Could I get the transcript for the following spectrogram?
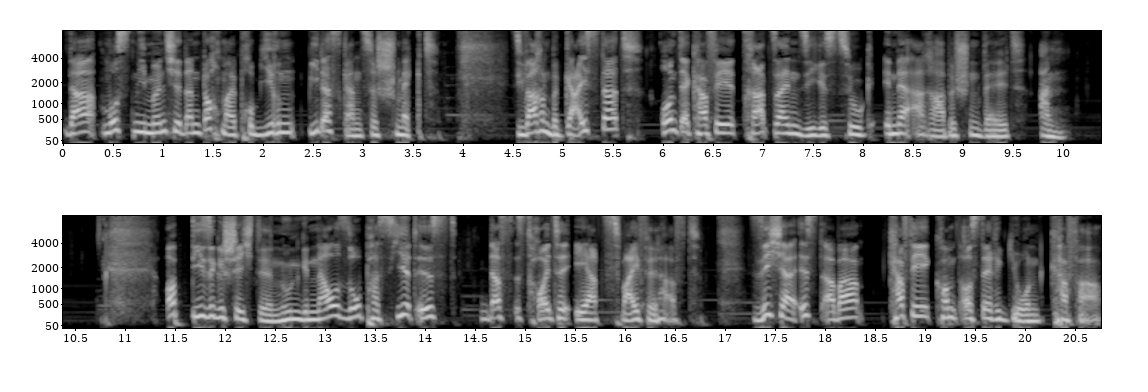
da mussten die Mönche dann doch mal probieren, wie das Ganze schmeckt. Sie waren begeistert und der Kaffee trat seinen Siegeszug in der arabischen Welt an. Ob diese Geschichte nun genau so passiert ist, das ist heute eher zweifelhaft. Sicher ist aber, Kaffee kommt aus der Region Kaffa.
